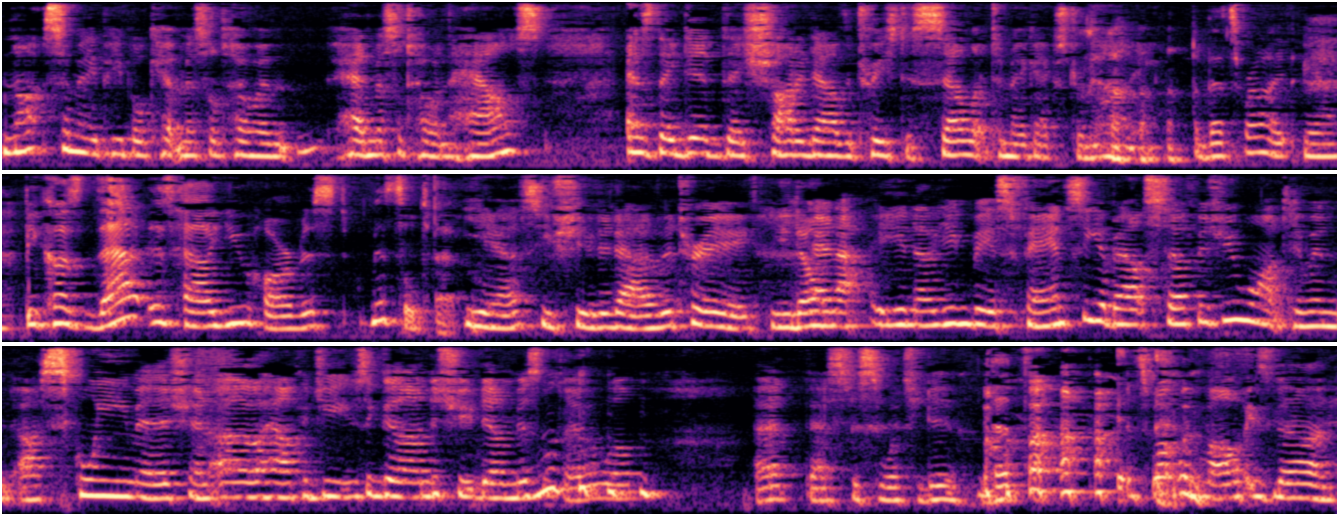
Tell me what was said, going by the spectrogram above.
not so many people kept mistletoe and had mistletoe in the house. As they did, they shot it out of the trees to sell it to make extra money. That's right. Yeah. Because that is how you harvest mistletoe. Yes, you shoot it out of the tree. You don't- and I, you know you can be as fancy about stuff as you want to, and uh, squeamish, and oh, how could you use a gun to shoot down mistletoe? well, that, that's just what you do. That's it's what we've always done.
